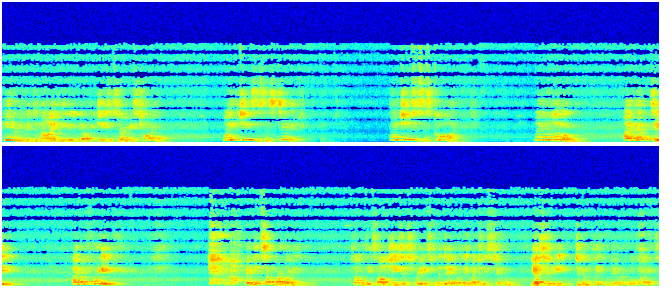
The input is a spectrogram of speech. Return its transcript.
Peter even denied he knew knowing Jesus during his trial. Why, did Jesus is dead. Why, Jesus is gone. I'm alone. I'm empty. I'm afraid. And then some of our women told me they saw Jesus raised from the dead when they went to his tomb yesterday to complete the burial rites.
